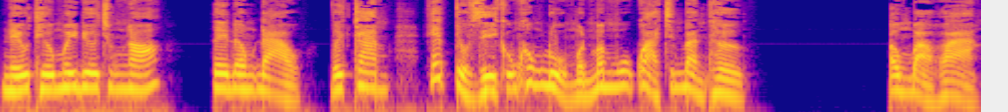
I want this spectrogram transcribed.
nếu thiếu mấy đứa chúng nó, tên ông Đào với cam, ghép kiểu gì cũng không đủ một mâm ngũ quả trên bàn thờ. Ông bảo Hòa.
